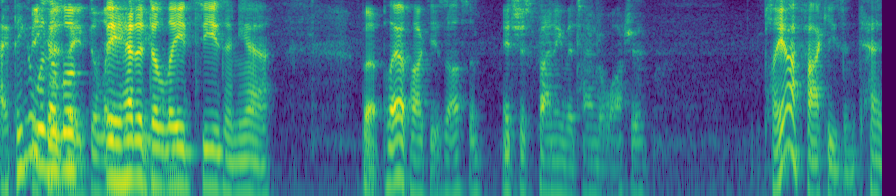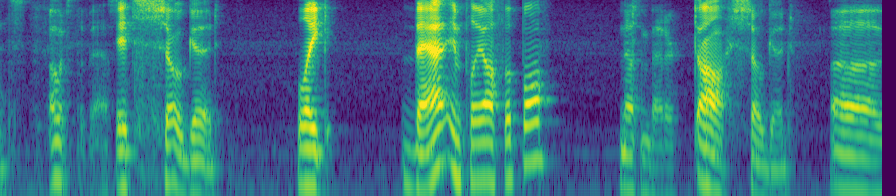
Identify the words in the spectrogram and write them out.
I think it was a Because they little. They, delayed the had a delayed season. Yeah. But playoff hockey is awesome. It's just finding the time to watch it. Playoff hockey's intense. Oh, it's the best. It's so good. Like that in playoff football. nothing better. Oh, so good. Uh,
